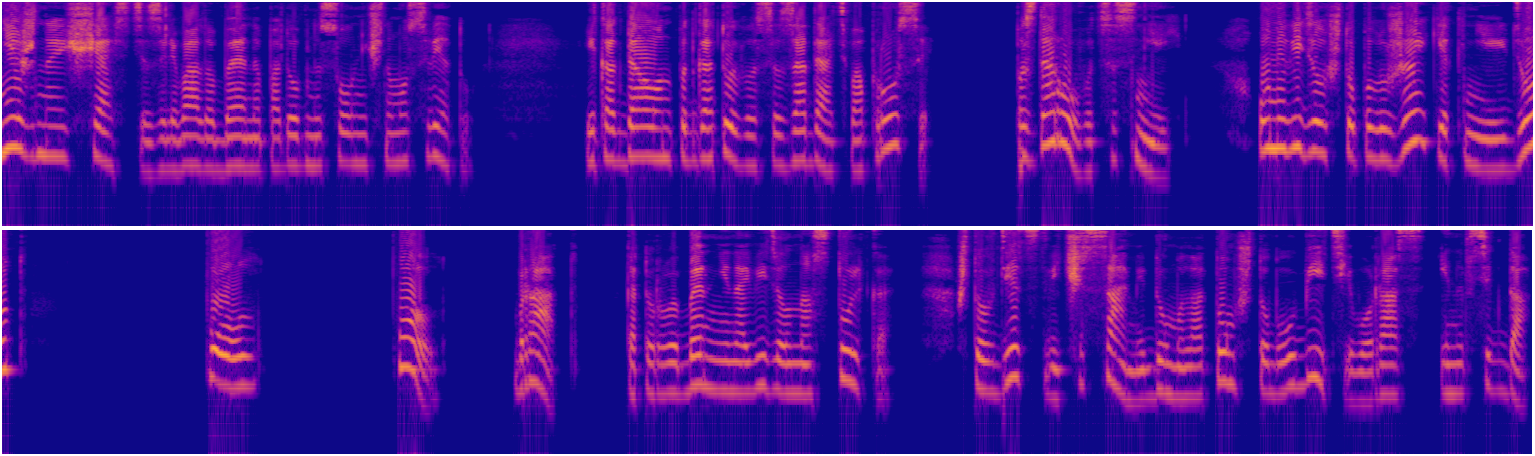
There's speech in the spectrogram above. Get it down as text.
Нежное счастье заливало Бена подобно солнечному свету, и когда он подготовился задать вопросы, поздороваться с ней, он увидел, что по лужайке к ней идет Пол. Пол, брат, которого Бен ненавидел настолько, что в детстве часами думал о том, чтобы убить его раз и навсегда.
